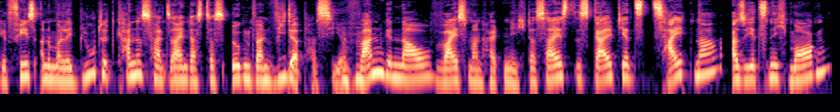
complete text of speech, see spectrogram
Gefäßanomalie blutet, kann es halt sein, dass das irgendwann wieder passiert. Mhm. Wann genau, weiß man halt nicht. Das heißt, es galt jetzt zeitnah, also jetzt nicht morgen,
